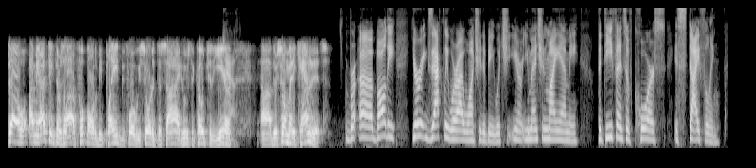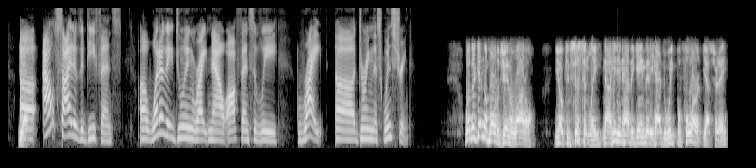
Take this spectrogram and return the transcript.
So, I mean, I think there's a lot of football to be played before we sort of decide who's the coach of the year. Yeah. Uh, there's so many candidates. Uh, Baldy, you're exactly where I want you to be. Which you know, you mentioned Miami. The defense, of course, is stifling. Yeah. Uh, outside of the defense, uh, what are they doing right now offensively? Right uh, during this win streak. Well, they're getting the ball to Jaylen Waddle you know, consistently. Now he didn't have the game that he had the week before yesterday,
